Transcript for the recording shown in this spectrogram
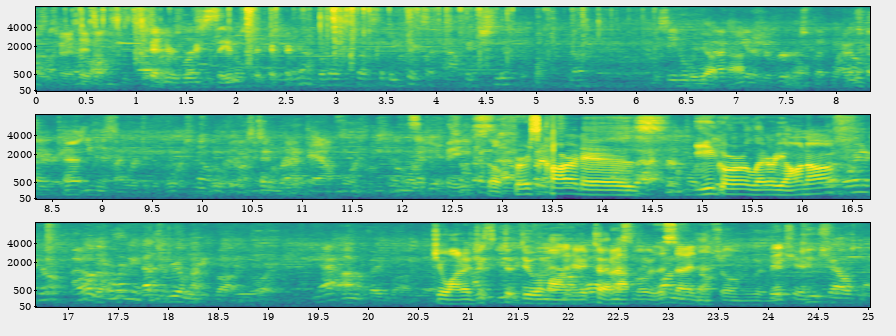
was trying to say something. Ten years worth sales there. Yeah, but that's, that's the big fix, like half inch slip. Yeah. See, it'll We go got back to get it reversed, but why would you? Even if I were to divorce, which would cost ten grand to more, more kids. So first card is Igor Larionov. Boy and a girl. I don't. That's a real nice Bobby Orr. I'm a big Bobby. Do you want to just do do them on Here, to pass them over this side and I'll show them where Big Mitch here. two shells now.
